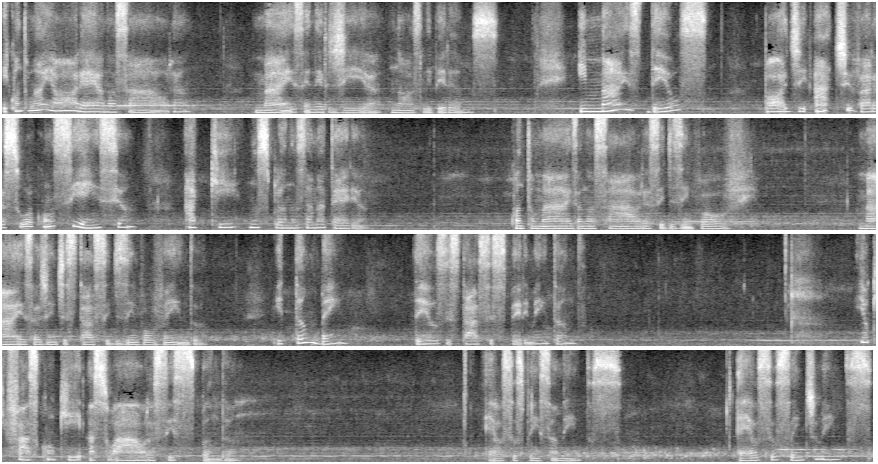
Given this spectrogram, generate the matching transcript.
E quanto maior é a nossa aura, mais energia nós liberamos. E mais Deus pode ativar a sua consciência aqui nos planos da matéria. Quanto mais a nossa aura se desenvolve, mais a gente está se desenvolvendo e também Deus está se experimentando. E o que faz com que a sua aura se expanda? É os seus pensamentos, é os seus sentimentos.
